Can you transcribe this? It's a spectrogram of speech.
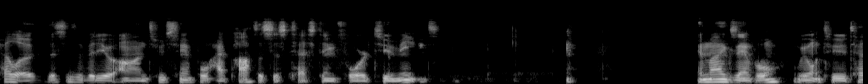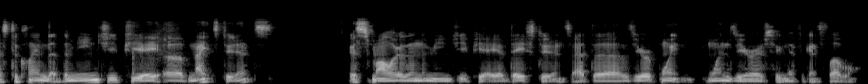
Hello, this is a video on two-sample hypothesis testing for two means. In my example, we want to test a claim that the mean GPA of night students is smaller than the mean GPA of day students at the 0.10 significance level.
